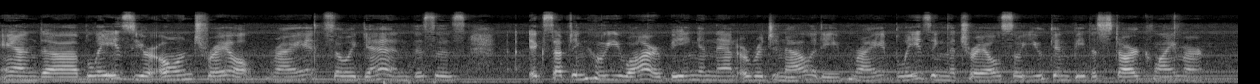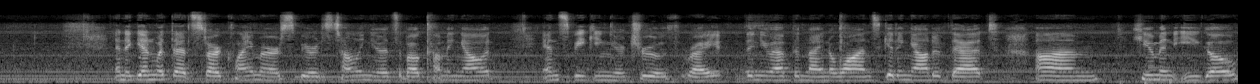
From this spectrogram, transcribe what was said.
And uh, blaze your own trail, right? So again, this is accepting who you are, being in that originality, right? Blazing the trail so you can be the star climber. And again, with that star climber, Spirit is telling you it's about coming out and speaking your truth, right? Then you have the Nine of Wands, getting out of that um, human ego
